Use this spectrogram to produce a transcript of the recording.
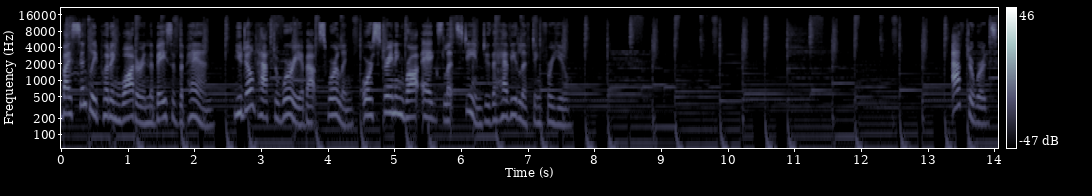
By simply putting water in the base of the pan, you don't have to worry about swirling or straining raw eggs let steam do the heavy lifting for you. Afterwards,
